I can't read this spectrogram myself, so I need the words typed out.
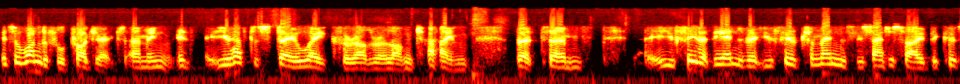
It's a wonderful project. I mean, it, you have to stay awake for rather a long time, but um, you feel at the end of it, you feel tremendously satisfied because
